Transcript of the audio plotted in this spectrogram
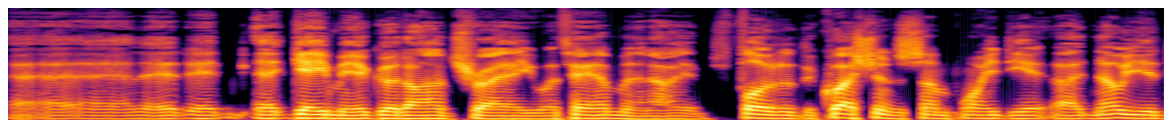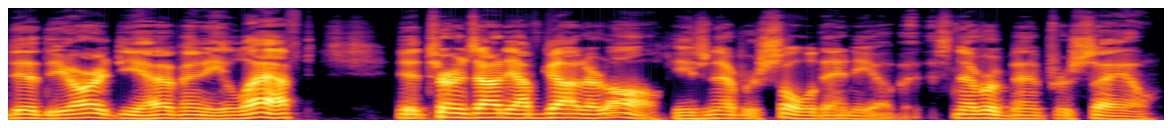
and it, it, it, gave me a good entree with him. And I floated the question at some point, you, I know you did the art. Do you have any left? It turns out I've got it all. He's never sold any of it. It's never been for sale.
